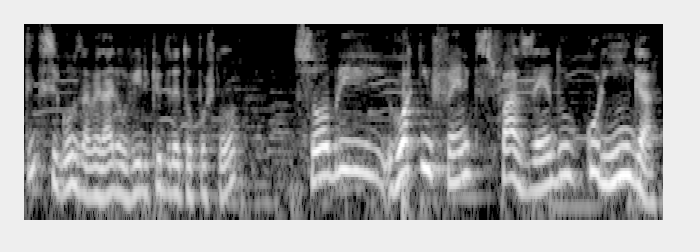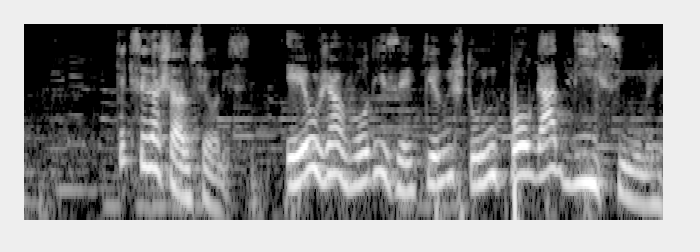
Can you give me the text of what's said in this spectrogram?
30 segundos, na verdade, um vídeo que o diretor postou sobre Joaquim Fênix fazendo Coringa que, que vocês acharam, senhores? Eu já vou dizer que eu estou empolgadíssimo, meu.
